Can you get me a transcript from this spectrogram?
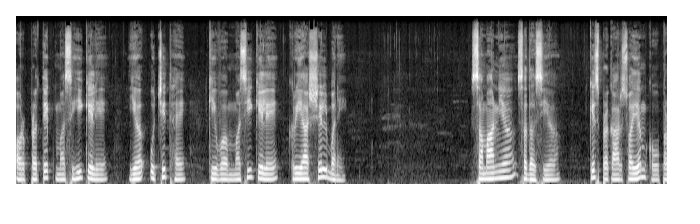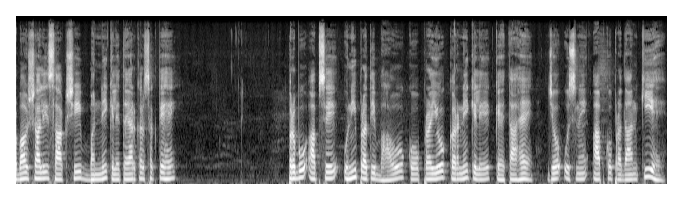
और प्रत्येक मसीही के लिए यह उचित है कि वह मसीह के लिए क्रियाशील बने। सामान्य सदस्य किस प्रकार स्वयं को प्रभावशाली साक्षी बनने के लिए तैयार कर सकते हैं? प्रभु आपसे उन्हीं प्रतिभाओं को प्रयोग करने के लिए कहता है, जो उसने आपको प्रदान की है।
